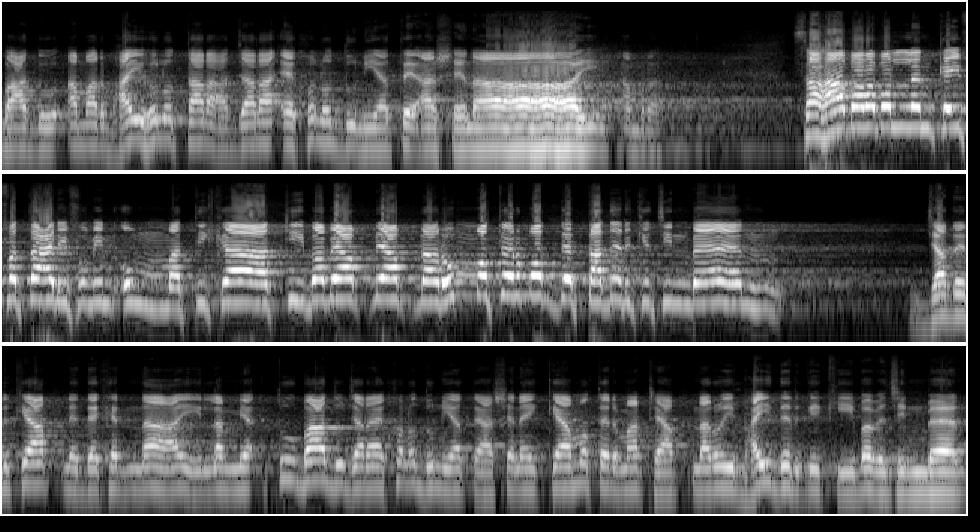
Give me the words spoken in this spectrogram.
বাদু। আমার ভাই হলো তারা, যারা এখনও দুনিয়াতে আসে নাই। আমরা সাহাবারা বললেন, কাইফা তারিফু উম্মাতিকা? কীভাবে আপনি আপনার উম্মতের মধ্যে তাদেরকে চিনবেন? যাদেরকে আপনি দেখেন নাই তু বাদু, যারা এখনও দুনিয়াতে আসে নাই, কেয়ামতের মাঠে আপনার ওই ভাইদেরকে কীভাবে চিনবেন?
